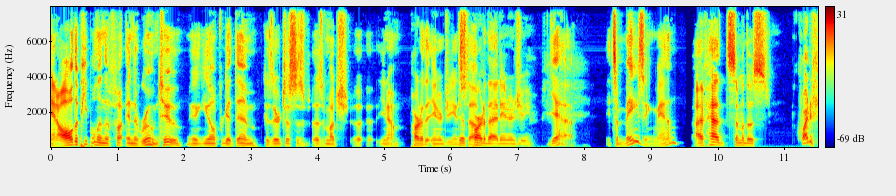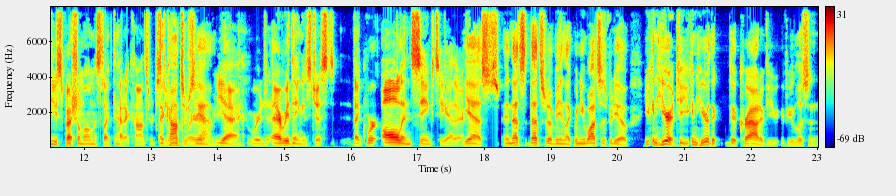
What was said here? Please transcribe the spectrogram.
And all the people in the fu- in the room too. You don't forget them because they're just as as much uh, you know, part of the energy and They're stuff. part of that energy. Yeah. It's amazing, man. I've had some of those quite a few special moments like that at concerts. At dude, concerts, where- yeah. yeah, where everything is just like we're all in sync together. Yes, and that's that's what I mean. Like when you watch this video, you can hear it too. You can hear the the crowd if you if you listen,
